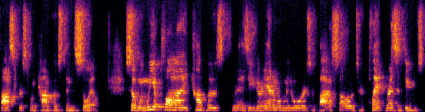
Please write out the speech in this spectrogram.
phosphorus from compost in the soil. So when we apply compost as either animal manures or biosolids or plant residues,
